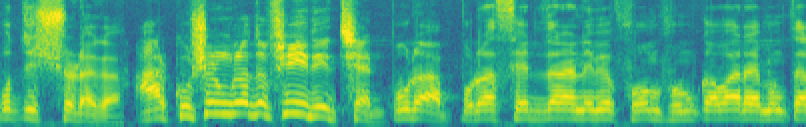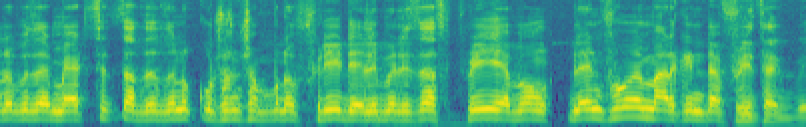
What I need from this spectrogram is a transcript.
পঁচিশশো টাকা। আর কুশনগুলো তো ফ্রি দিচ্ছেন। পুরা পুরা সেট দ্বারা নেবে ফোম ফোম কভার এবং ম্যাট সেট তাদের জন্য কুশন সম্পূর্ণ ফ্রি ডেলিভারি চার্জ ফ্রি এবং প্লেন ফোমের মার্কিংটা ফ্রি থাকবে।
